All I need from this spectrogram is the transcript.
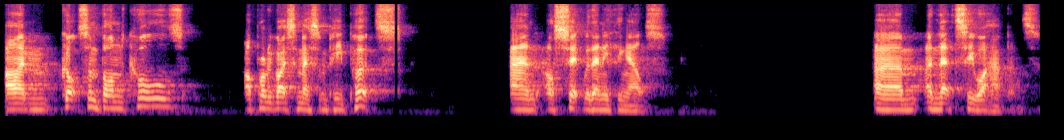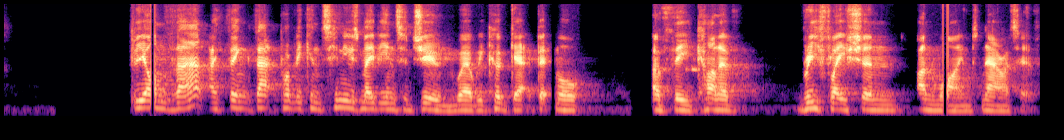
I've got some bond calls. I'll probably buy some S and P puts, and I'll sit with anything else um, and let's see what happens. Beyond that, I think that probably continues maybe into June, where we could get a bit more of the kind of reflation unwind narrative.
